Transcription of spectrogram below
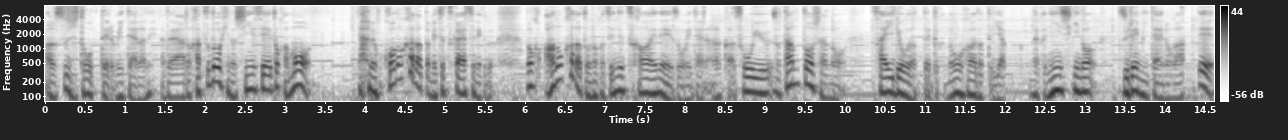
あの、筋通ってるみたいなね。あと、あの、活動費の申請とかも、あの、この課だとめっちゃ使いやすいんだけど、なんかあの課だとなんか全然使えねえぞみたいな、なんかそういう、その担当者の裁量だったりとか、ノウハウだったり、いや、なんか認識のズレみたいのがあって、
